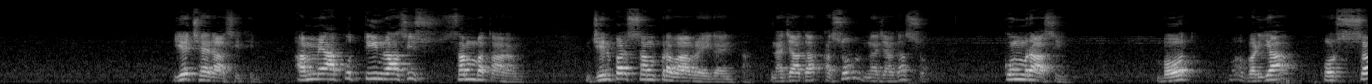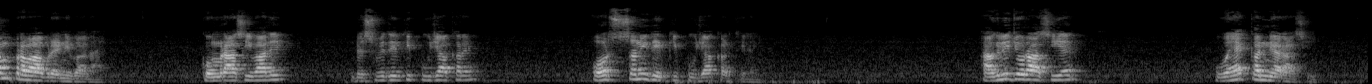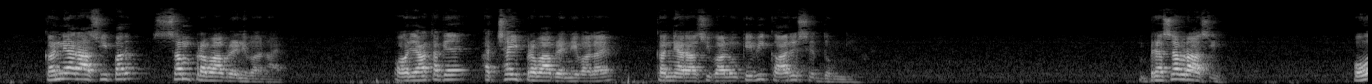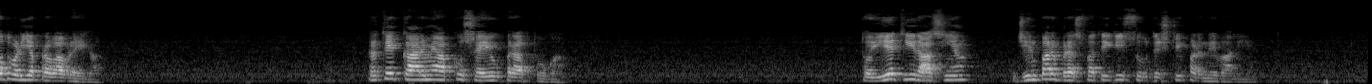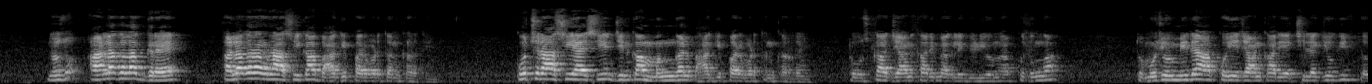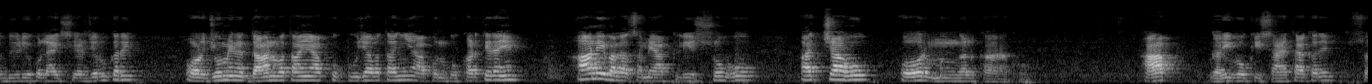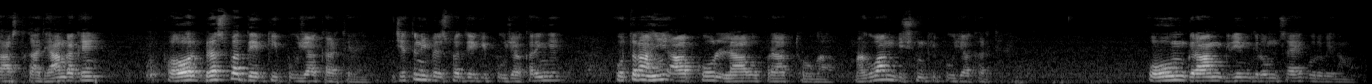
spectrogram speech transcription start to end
ये छह राशि थी। अब मैं आपको तीन राशि सम बता रहा हूँ, जिन पर सम प्रभाव रहेगा इनका। न ज़्यादा अशुभ न ज़्यादा शुभ कुंभ राशि बहुत बढ़िया और सम प्रभाव रहने वाला है। कुंभ राशि वाले विश्वदेव की पूजा करें और शनिदेव की पूजा करते रहें। अगली जो राशि है, वह है कन्या राशि। कन्या राशि पर सम प्रभाव रहने वाला है। और यहाँ तक है अच्छा ही प्रभाव रहने वाला है। कन्या राशि वालों के भी कार्य सिद्ध होंगे। वृषभ राशि, बहुत बढ़िया प्रभाव रहेगा। प्रत्येक कार्य में आपको सहयोग प्राप्त होगा। तो ये थी राशियाँ जिन पर बृहस्पति की शुभ दृष्टि पड़ने वाली है। दोस्तों अलग अलग ग्रह अलग अलग राशि का भाग्य परिवर्तन करते हैं कुछ राशि ऐसी हैं जिनका मंगल भाग्य परिवर्तन कर रहे हैं। तो उसका जानकारी मैं अगले वीडियो में आपको दूँगा। तो मुझे उम्मीद है आपको ये जानकारी अच्छी लगी होगी। तो वीडियो को लाइक, शेयर ज़रूर करें। और जो मैंने दान बताए, आपको पूजा बताई आप उनको करते रहें। आने वाला समय आपके लिए शुभ हो अच्छा हो और मंगल कारक हो। आप गरीबों की सहायता करें, स्वास्थ्य का ध्यान रखें और बृहस्पति देव की पूजा करते रहें। जितनी बृहस्पति की पूजा करेंगे, उतना ही आपको लाभ प्राप्त होगा। भगवान विष्णु की पूजा करते हैं। ओम ग्राम ग्रीम ग्रोम सह गुरुवे नमः।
